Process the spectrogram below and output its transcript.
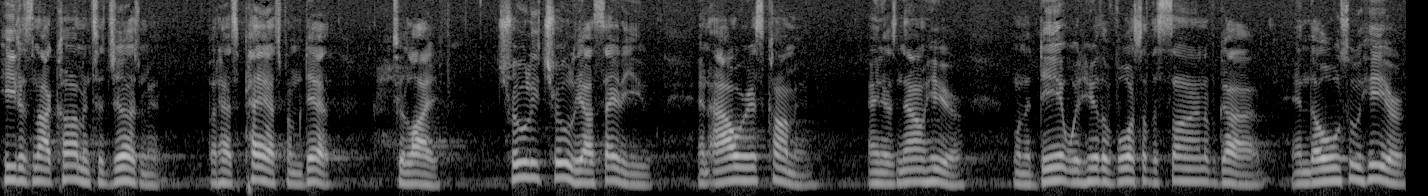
He does not come into judgment, but has passed from death to life. Truly, truly, I say to you, an hour is coming and is now here when the dead will hear the voice of the Son of God, and those who hear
